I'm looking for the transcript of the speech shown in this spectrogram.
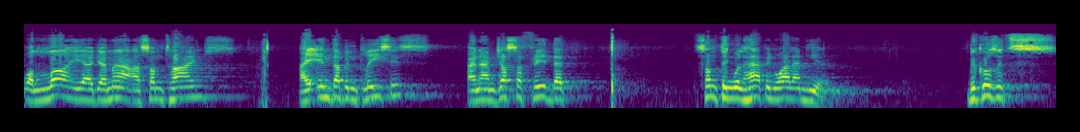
والله يا جماعة sometimes I end up in places and I'm just afraid that something will happen while I'm here because it's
